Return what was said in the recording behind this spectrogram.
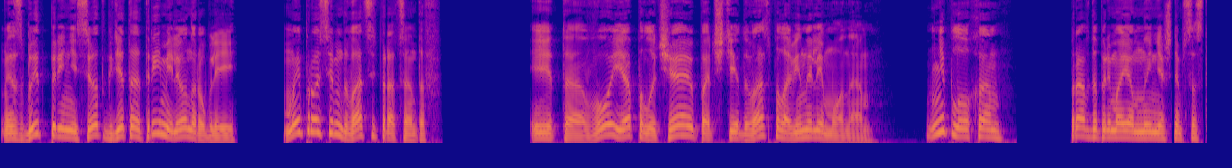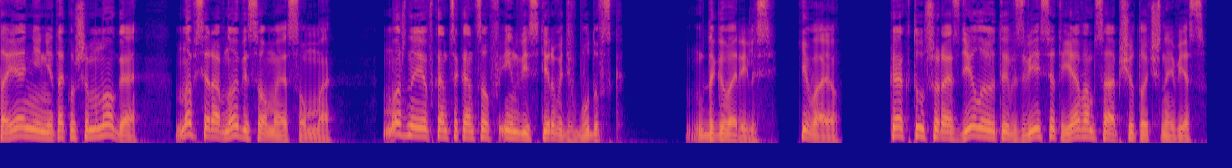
Сбыт принесет где-то 3 миллиона рублей. Мы просим 20%. Итого я получаю почти 2,5 лимона. Неплохо. Правда, при моем нынешнем состоянии не так уж и много, но все равно весомая сумма. Можно ее, в конце концов, инвестировать в Будовск. Договорились. Киваю. Как тушу разделают и взвесят, я вам сообщу точный вес.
